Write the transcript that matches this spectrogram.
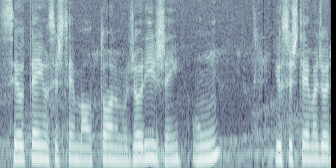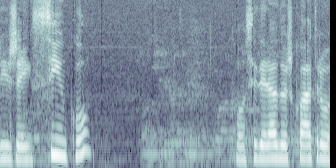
se eu tenho o sistema autônomo de origem 1 e o sistema de origem 5, considerando os quatro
